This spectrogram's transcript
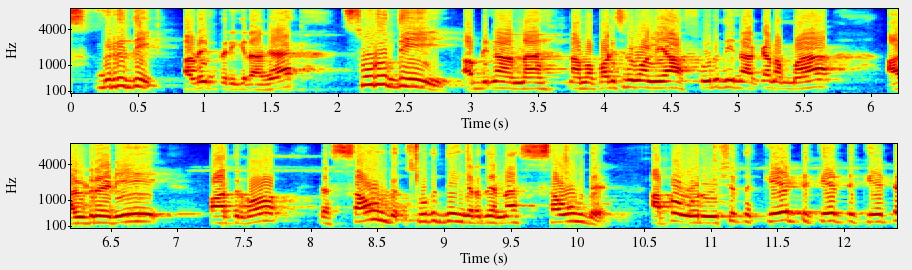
ஸ்மிருதி அப்படின்னு பிரிக்கிறாங்க. சுருதி அப்படின்னா என்ன? நம்ம படிச்சிருக்கோம் இல்லையா? சுருதினாக்க நம்ம ஆல்ரெடி பார்த்துருக்கோம். இந்த சவுண்ட் சுருதிங்கிறது என்ன? சவுண்டு அப்ப ஒரு விஷயத்த கேட்டு கேட்டு கேட்டு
